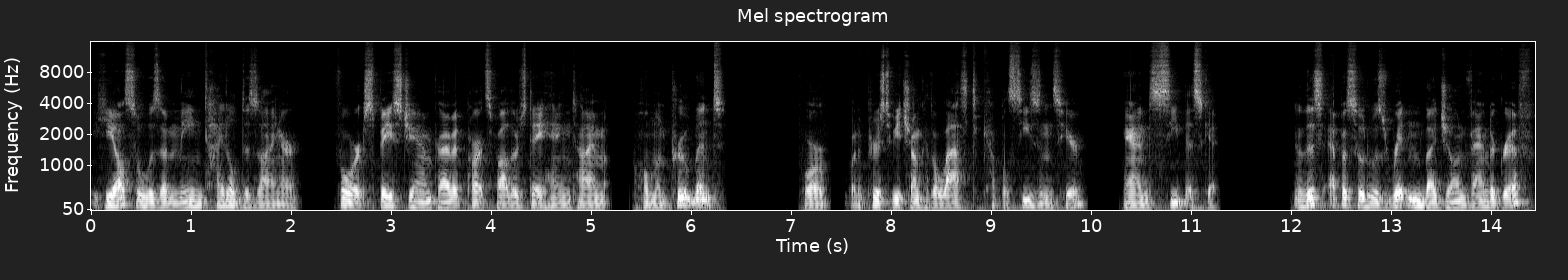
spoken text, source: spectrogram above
He also was a main title designer for Space Jam, Private Parts, Father's Day, Hang Time, Home Improvement, for what appears to be a chunk of the last couple seasons here, and Seabiscuit. Now, this episode was written by John Vandergriff,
